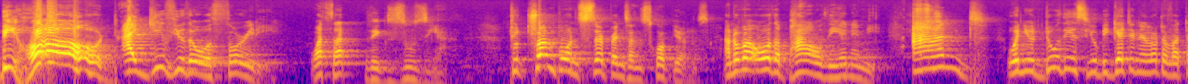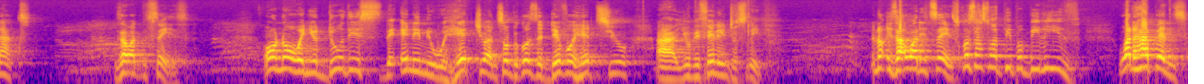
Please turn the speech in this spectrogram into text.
Behold, I give you the authority. What's that? The exousia to trample on serpents and scorpions and over all the power of the enemy. And when you do this, you'll be getting a lot of attacks. Is that what it says? Oh no, when you do this, the enemy will hate you, and so because the devil hates you, uh, you'll be failing to sleep. No, is that what it says? Because that's what people believe. What happens?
